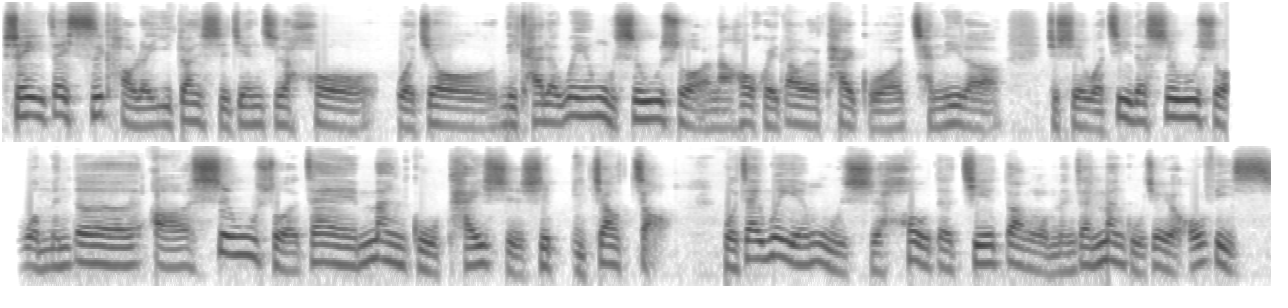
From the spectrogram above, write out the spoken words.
所以在思考了一段时间之后，我就离开了魏延武事务所，然后回到了泰国，成立了就是我自己的事务所。我们的呃事务所在曼谷开始是比较早。我在魏延武时候的阶段，我们在曼谷就有 office，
